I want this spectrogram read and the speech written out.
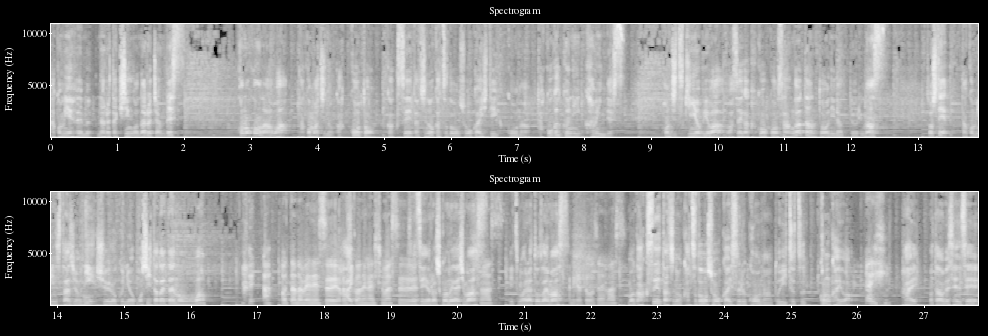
タコミ FM なるたきしんごなるちゃんです。このコーナーはタコ町の学校と学生たちの活動を紹介していくコーナータコ学に仮眠です。本日金曜日は早稲学高校さんが担当になっております。そしてタコミンスタジオに収録にお越しいただいたのは？はい、あ、渡辺です。よろしくお願いします。先生よろしくお願いします。いつもありがとうございます。あ。りがとうございます。まあ学生たちの活動を紹介するコーナーと言いつつ今回は。はい、はい。渡辺先生を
